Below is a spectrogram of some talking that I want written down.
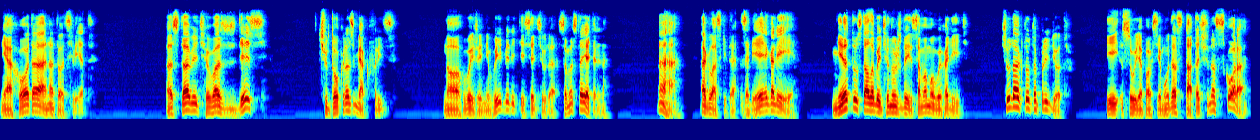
неохота на тот свет. Оставить вас здесь? Чуток размяк фриц. Но вы же не выберетесь отсюда самостоятельно. Ага, а глазки-то забегали. Нету, стало быть, нужды самому выходить. Сюда кто-то придет. И, судя по всему, достаточно скоро.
